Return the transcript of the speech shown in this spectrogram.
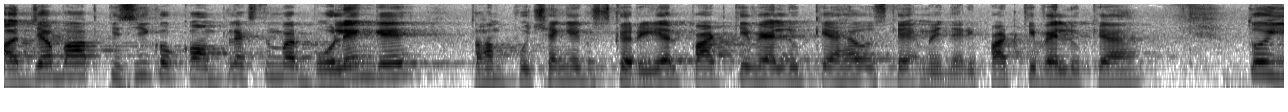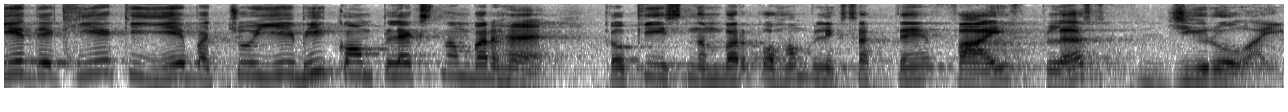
और जब आप किसी को कॉम्प्लेक्स नंबर बोलेंगे तो हम पूछेंगे कि उसके रियल पार्ट की वैल्यू क्या है, उसके इमेजनरी पार्ट की वैल्यू क्या है। तो ये देखिए कि ये बच्चों, ये भी कॉम्प्लेक्स नंबर है, क्योंकि इस नंबर को हम लिख सकते हैं फाइव प्लस ज़ीरो आई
